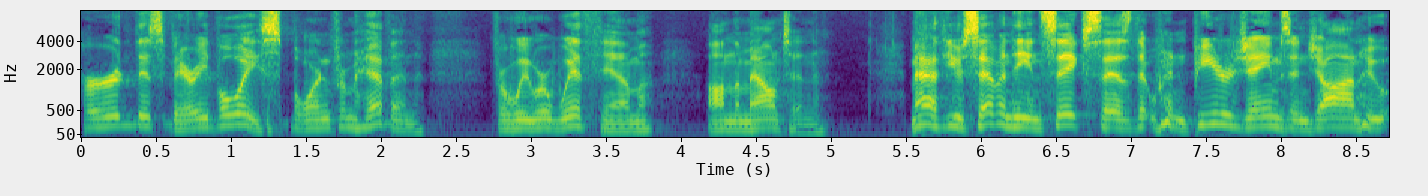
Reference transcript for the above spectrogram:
heard this very voice borne from heaven, for we were with him on the mountain. Matthew 17, 6 says that when Peter, James, and John, who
